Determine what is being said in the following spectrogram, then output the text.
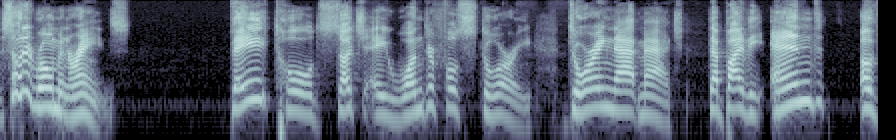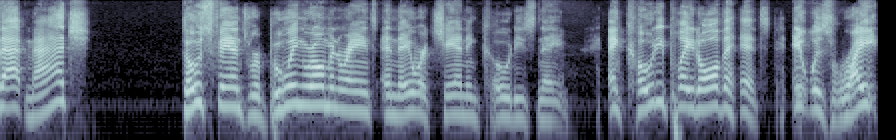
so did Roman Reigns. They told such a wonderful story during that match that by the end of that match, those fans were booing Roman Reigns and they were chanting Cody's name. And Cody played all the hits. It was right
